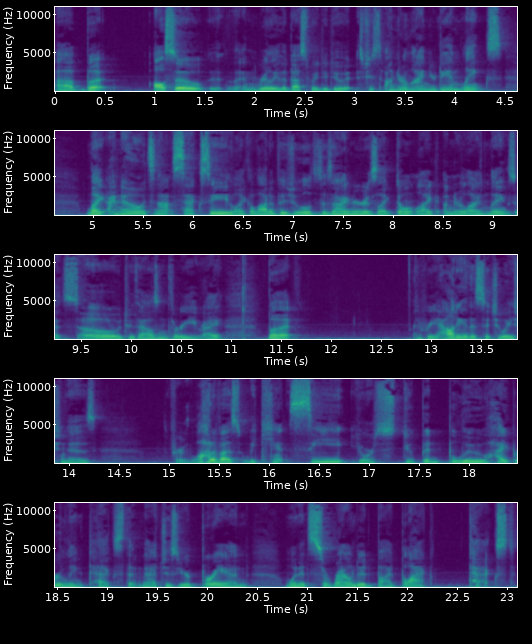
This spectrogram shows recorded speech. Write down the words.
Uh, but also, and really the best way to do it is just underline your damn links. Like I know it's not sexy. Like a lot of visual designers like don't like underlined links. It's so 2003, right? But the reality of the situation is for a lot of us, we can't see your stupid blue hyperlink text that matches your brand when it's surrounded by black text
